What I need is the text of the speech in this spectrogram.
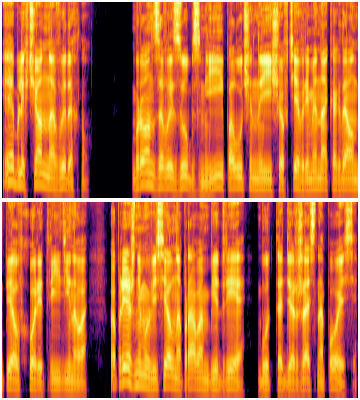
и облегченно выдохнул. Бронзовый зуб змеи, полученный еще в те времена, когда он пел в хоре Триединого, по-прежнему висел на правом бедре, будто держась на поясе,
